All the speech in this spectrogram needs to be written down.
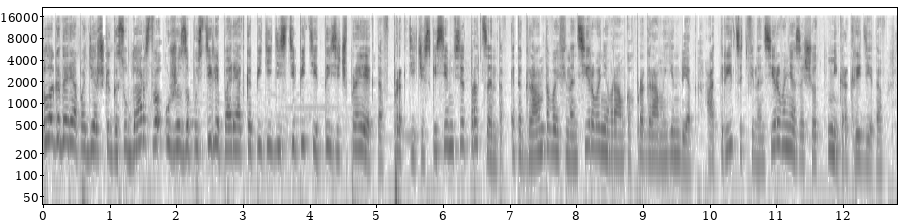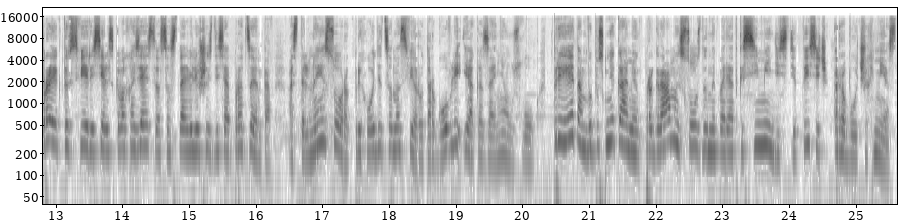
Благодаря поддержке государства уже запустили порядка 55 тысяч проектов. Практически 70% – это грантовое финансирование в рамках программы «Янбек», а 30% – финансирование за счет микрокредитов. Проекты в сфере сельского хозяйства составили 60%, остальные 40% приходятся на сферу торговли и оказания услуг услуг. При этом выпускниками программы созданы порядка 70 тысяч рабочих мест.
